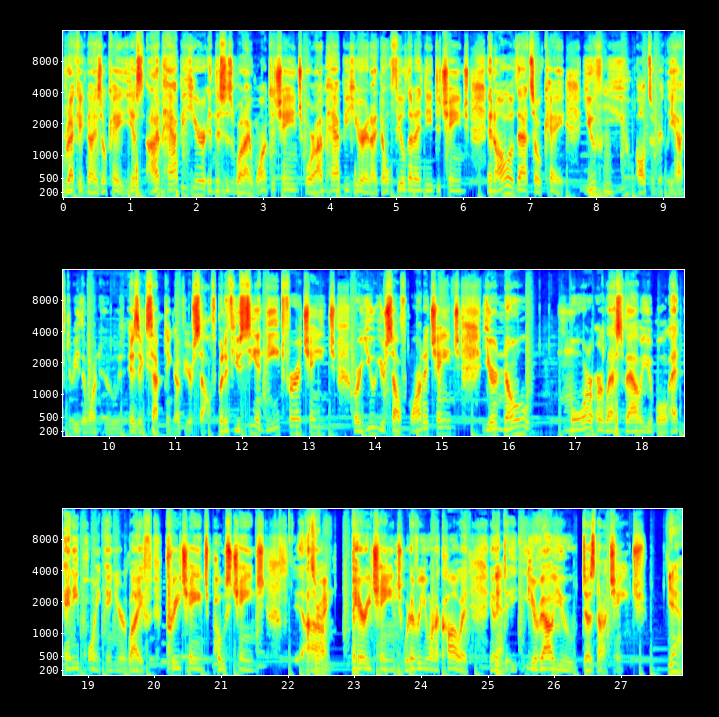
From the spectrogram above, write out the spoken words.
recognize, okay, yes, I'm happy here and this is what I want to change, or I'm happy here and I don't feel that I need to change. And all of that's okay. You Mhm. you ultimately have to be the one who is accepting of yourself. But if you see a need for a change or you yourself want to change, you're no more or less valuable at any point in your life, pre-change, post-change, That's um, right. peri-change, whatever you want to call it. You know, Yeah. d- Your value does not change. Yeah,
